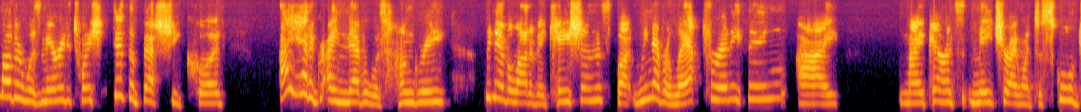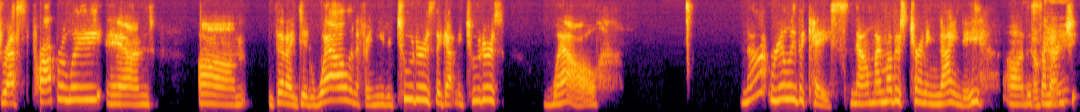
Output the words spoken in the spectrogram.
mother was married at 20. She did the best she could. I had a, I never was hungry. We didn't have a lot of vacations, but we never lacked for anything. I my parents made sure I went to school dressed properly and um, that I did well. And if I needed tutors, they got me tutors. Well, not really the case. Now, my mother's turning 90 uh, this okay. summer. She,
